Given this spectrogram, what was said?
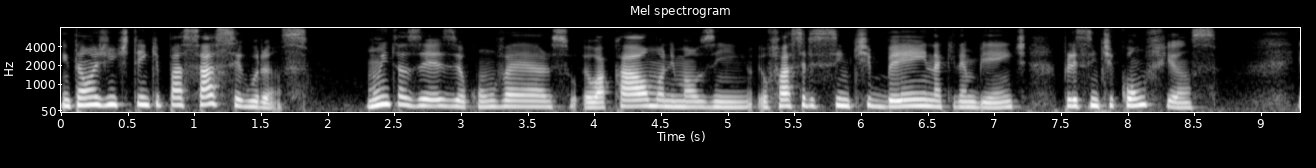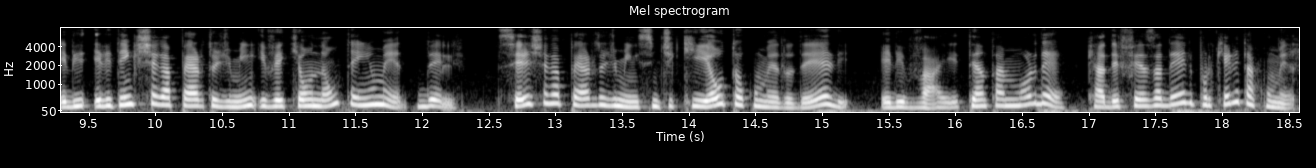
Então a gente tem que passar segurança. Muitas vezes eu converso, eu acalmo o animalzinho, eu faço ele se sentir bem naquele ambiente, para ele sentir confiança. Ele, ele tem que chegar perto de mim e ver que eu não tenho medo dele. Se ele chegar perto de mim e sentir que eu tô com medo dele, ele vai tentar me morder, que é a defesa dele, porque ele tá com medo.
